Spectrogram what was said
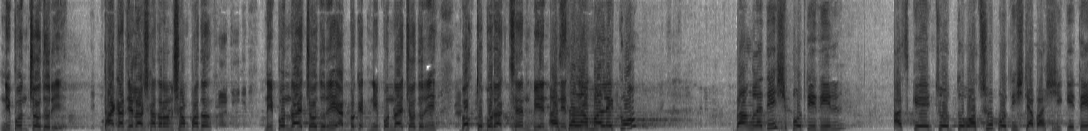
নিপুণ চৌধুরী ঢাকা জেলা সাধারণ সম্পাদক নিপুণ রায় চৌধুরী অ্যাডভোকেট নিপুণ রায় চৌধুরী বক্তব্য রাখছেন বিএনপি নেতা। আসসালামু আলাইকুম। বাংলাদেশ প্রতিদিন আজকে চোদ্দ বছর প্রতিষ্ঠা বার্ষিকীতে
